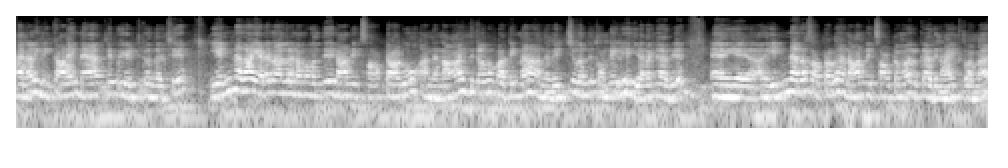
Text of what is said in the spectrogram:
அதனால இன்னைக்கு காலையில் நேரத்தில் போய் எடுத்துட்டு வந்தாச்சு. என்னதான் இட நாளில் நம்ம வந்து நான்வெஜ் சாப்பிட்டாலும் அந்த ஞாயிற்றுக்கிழமை பார்த்தீங்கன்னா அந்த வெஜ் வந்து தொண்டையிலேயே இறங்காது. என்னதான் சாப்பிட்டாலும் நான்வெஜ் சாப்பிட்ட மாதிரி இருக்காது ஞாயிற்றுக்கிழமை.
